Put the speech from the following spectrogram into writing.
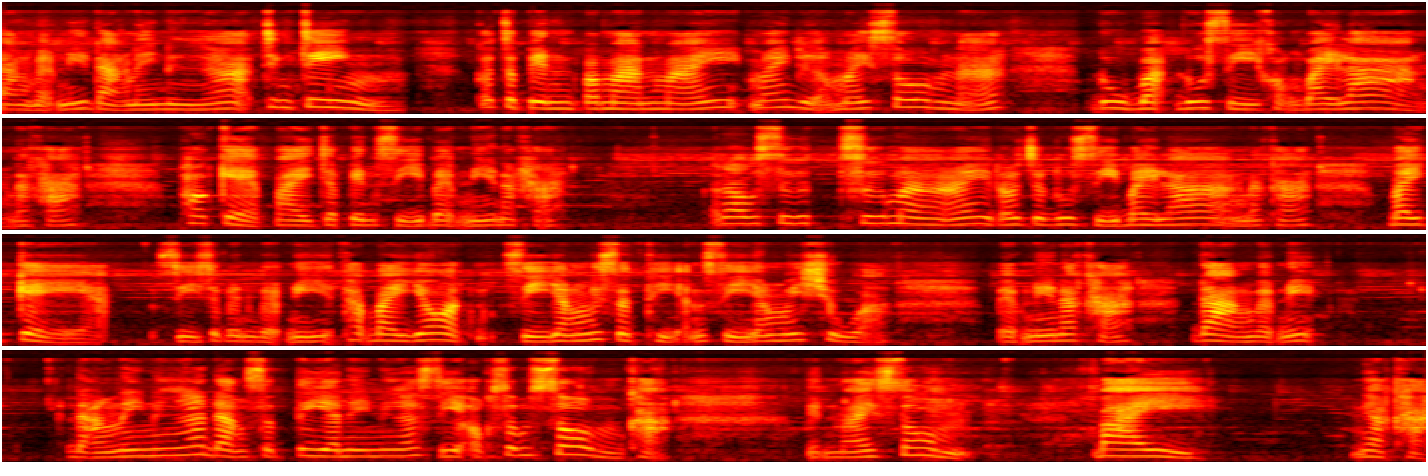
ด่างแบบนี้ด่างในเนื้อ จริงๆ ก็จะเป็นประมาณไม้ไม้เหลืองไม้ส้มนะ ดูดูสีของใบล่างนะคะพอแก่ไปจะเป็นสีแบบนี้นะคะ เราซื้อซื้อไม้เราจะดูสีใบล่างนะคะ ใบแก่ สีจะเป็นแบบนี้ ถ้าใบยอดสียังไม่เสถียรสียังไม่ชัวร์แบบนี้นะคะ ด่างแบบนี้ ด่างในเนื้อด่างสเตียในเนื้อสีออกส้มๆค่ะ เป็นไม้ส้ม ใบเนี่ยค่ะ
